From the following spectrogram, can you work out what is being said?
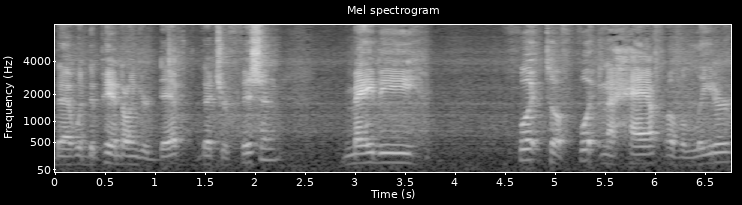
that would depend on your depth that you're fishing. Maybe foot to a foot and a half of a leader,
